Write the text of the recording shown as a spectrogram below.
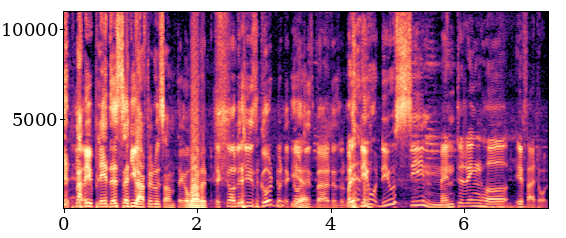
now you play this and you have to do something about it. Technology is good, but technology Yeah. is bad as well. But do you do you see mentoring her, if at all?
